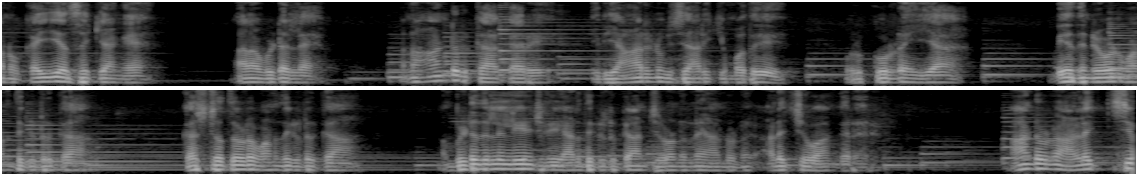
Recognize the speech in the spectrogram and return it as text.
அவன் கையை அசைக்காங்க. ஆனால் விடலை. ஆனால் ஆண்டவர் காக்காரு இது யாருன்னு விசாரிக்கும் போது ஒரு குருடன் ஐயா வேதனையோடு வாழ்ந்துக்கிட்டு இருக்கான். கஷ்டத்தோடு வாழ்ந்துக்கிட்டு இருக்கான். விடுதலையிலேயும் சொல்லி நடந்துக்கிட்டு இருக்கான்னு சொன்ன உடனே ஆண்டவனை அழைச்சி வாங்குறாரு. ஆண்டவனை அழைச்சி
